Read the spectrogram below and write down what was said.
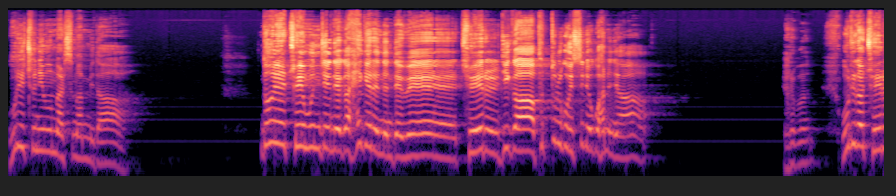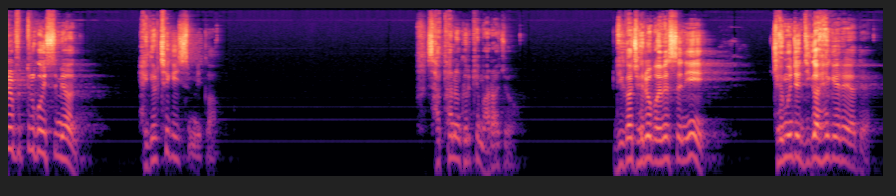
우리 주님은 말씀합니다. 너의 죄 문제 내가 해결했는데 왜 죄를 네가 붙들고 있으려고 하느냐? 여러분, 우리가 죄를 붙들고 있으면 해결책이 있습니까? 사탄은 그렇게 말하죠. 네가 죄를 범했으니 죄 문제 네가 해결해야 돼.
